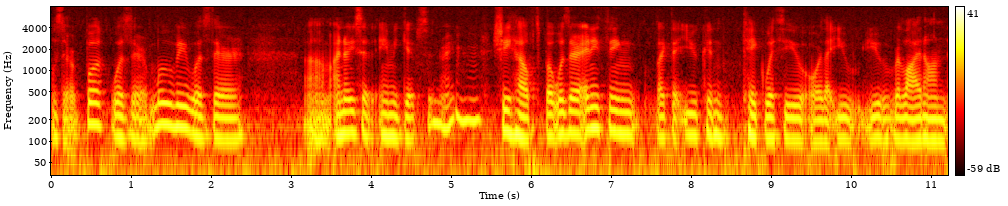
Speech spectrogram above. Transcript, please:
Was there a book? Was there a movie? Was there? Um, I know you said Amy Gibson, right? Mhm. She helped, but was there anything like that you can take with you, or that you you relied on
